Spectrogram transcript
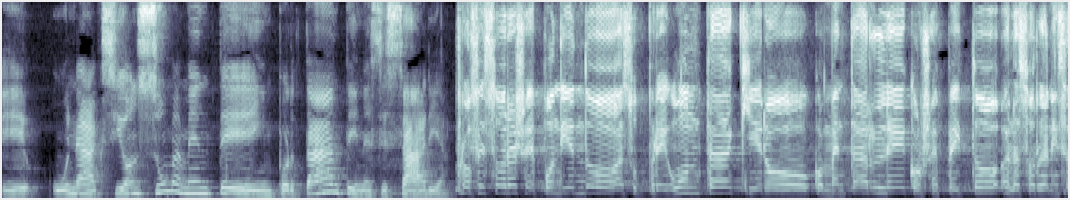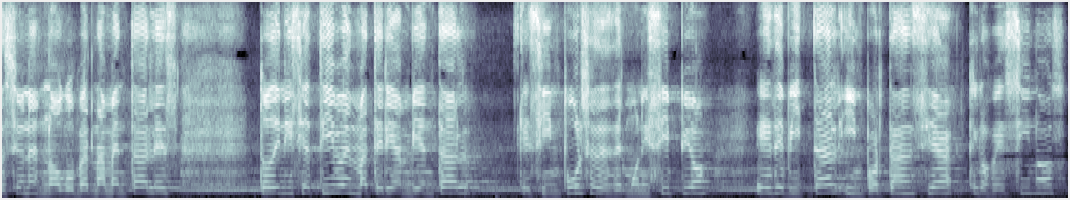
eh, una acción sumamente importante y necesaria. Profesora, respondiendo a su pregunta, quiero comentarle con respecto a las organizaciones no gubernamentales, toda iniciativa en materia ambiental que se impulse desde el municipio es de vital importancia que los vecinos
